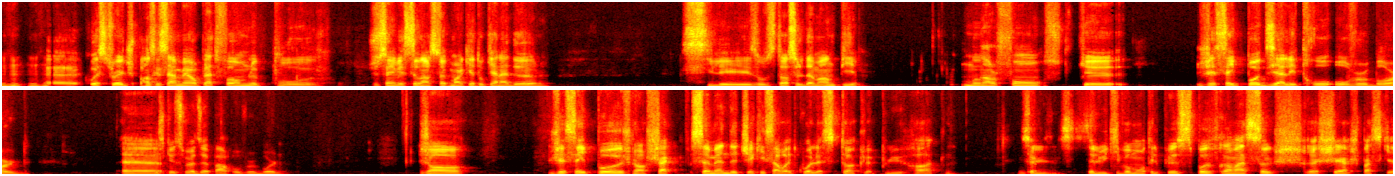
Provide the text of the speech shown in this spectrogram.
Mm-hmm, mm-hmm. Euh, Questrade, je pense que c'est la meilleure plateforme pour juste investir dans le stock market au Canada, si les auditeurs se le demandent. Puis moi, dans le fond, ce que j'essaye pas d'y aller trop overboard. Euh, Qu'est-ce que tu veux dire par overboard? Genre, j'essaye pas, genre, chaque semaine de checker ça va être quoi le stock le plus hot. Celui, qui va monter le plus. C'est pas vraiment ça que je recherche parce que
